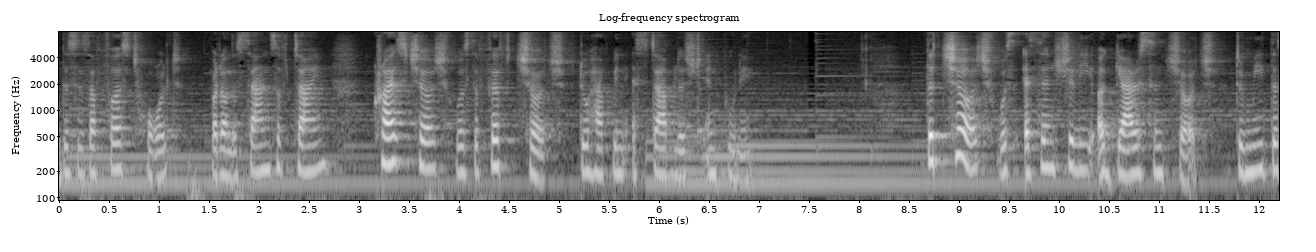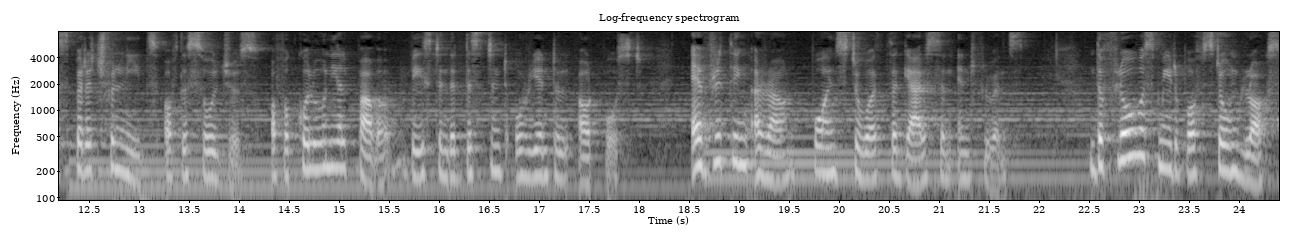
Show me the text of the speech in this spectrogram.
this is our first halt, but on the sands of time, Christ Church was the fifth church to have been established in Pune. The church was essentially a garrison church to meet the spiritual needs of the soldiers of a colonial power based in the distant Oriental outpost everything around points towards the garrison influence. The floor was made up of stone blocks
